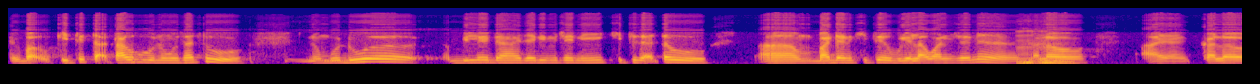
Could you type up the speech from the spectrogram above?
sebab kita tak tahu nombor satu. Nombor dua, bila dah jadi macam ni, kita tak tahu um, badan kita boleh lawan macam mana. Mm-hmm. Kalau uh, kalau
